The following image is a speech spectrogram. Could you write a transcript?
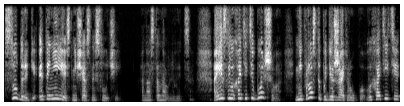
Судороги — это не есть несчастный случай. Она останавливается. «А если вы хотите большего, не просто подержать руку, вы хотите,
